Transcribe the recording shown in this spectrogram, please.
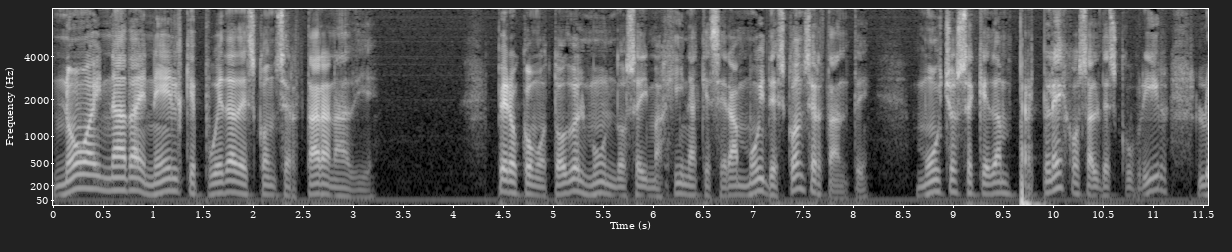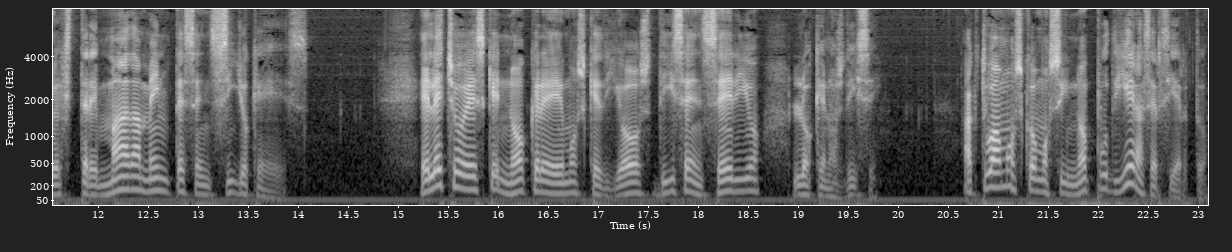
no hay nada en él que pueda desconcertar a nadie. Pero como todo el mundo se imagina que será muy desconcertante, muchos se quedan perplejos al descubrir lo extremadamente sencillo que es. El hecho es que no creemos que Dios dice en serio lo que nos dice. Actuamos como si no pudiera ser cierto.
